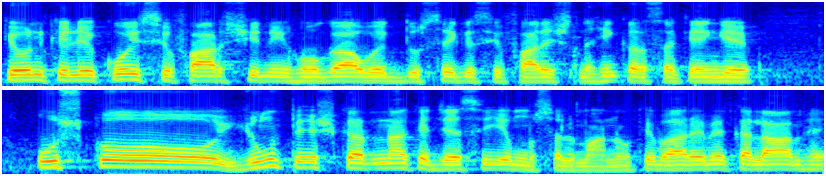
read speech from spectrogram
کہ ان کے لیے کوئی سفارشی نہیں ہوگا، وہ ایک دوسرے کی سفارش نہیں کر سکیں گے، اس کو یوں پیش کرنا کہ جیسے یہ مسلمانوں کے بارے میں کلام ہے۔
